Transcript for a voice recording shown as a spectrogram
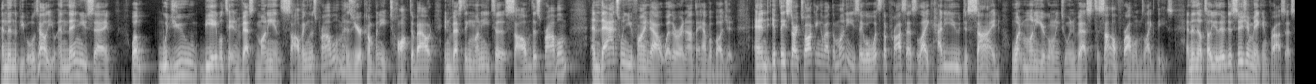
And then the people will tell you. And then you say, well, would you be able to invest money in solving this problem? Has your company talked about investing money to solve this problem? And that's when you find out whether or not they have a budget. And if they start talking about the money, you say, well, what's the process like? How do you decide what money you're going to invest to solve problems like these? And then they'll tell you their decision making process.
